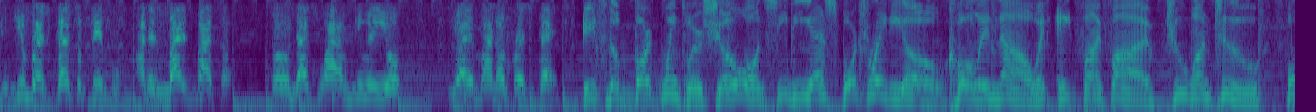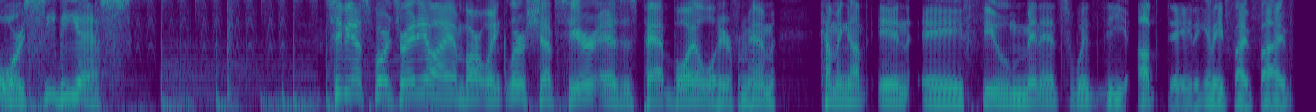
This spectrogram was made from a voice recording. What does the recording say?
you give respect to people, and it's vice versa. So that's why I'm giving you. You are a man of respect. It's the Bart Winkler Show on CBS Sports Radio. Call in now at 855 212 4CBS. CBS Sports Radio. I am Bart Winkler. Shep's here, as is Pat Boyle. We'll hear from him coming up in a few minutes with the update. Again, 855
